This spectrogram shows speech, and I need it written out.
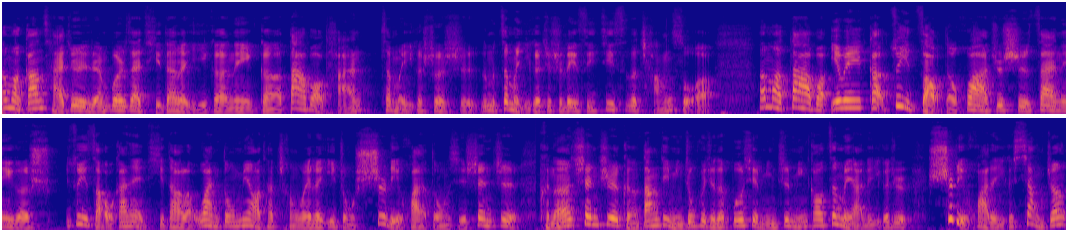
那么刚才就是任博士在提到了一个那个大宝坛这么一个设施，那么这么一个就是类似于祭祀的场所。那么大宝，因为刚最早的话就是在那个最早，我刚才也提到了万东庙，它成为了一种势力化的东西，甚至可能甚至可能当地民众会觉得剥削民脂民膏这么样的一个就是势力化的一个象征。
